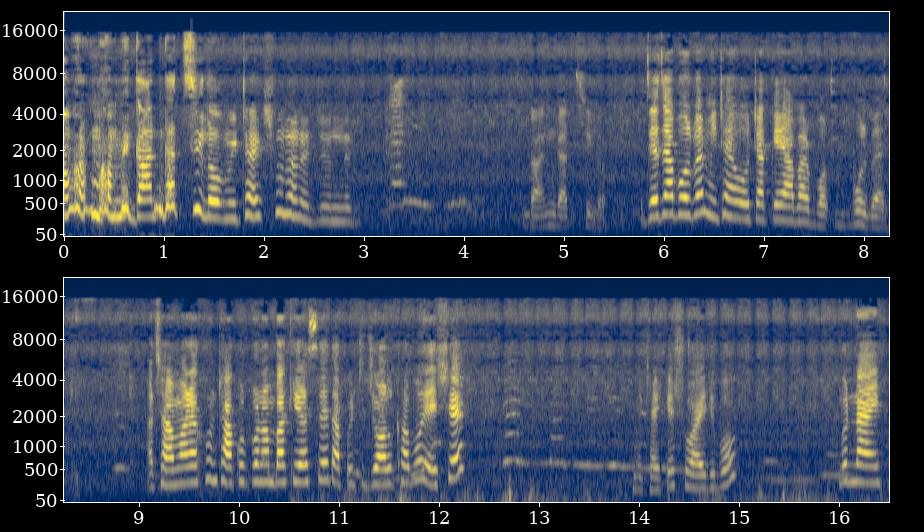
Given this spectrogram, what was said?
আমার মাম্মি গান গাচ্ছিল মিঠাই শোনানোর জন্য। গান গাচ্ছিল। যে যা বলবে, মিঠাই ওটাকে আবার বলবে আর কি। আচ্ছা আমার এখন ঠাকুর প্রণাম বাকি আছে, তারপর একটু জল খাব, এসে মিঠাইকে শোয়াই দিব। গুড নাইট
